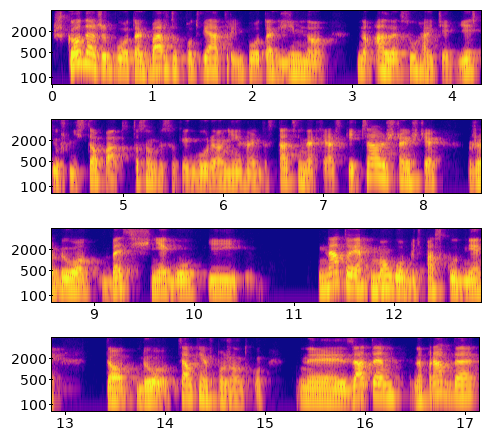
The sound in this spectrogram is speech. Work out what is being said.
Szkoda, że było tak bardzo pod wiatr i było tak zimno. No ale słuchajcie, jest już listopad, to są wysokie góry, oni jechali do stacji narciarskiej. Całe szczęście, że było bez śniegu i na to, jak mogło być paskudnie, to było całkiem w porządku. E, zatem naprawdę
